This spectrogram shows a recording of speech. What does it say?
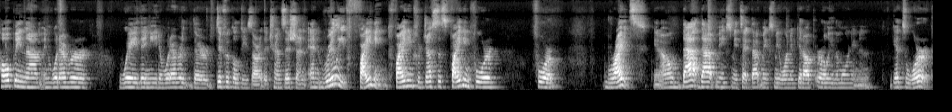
helping them in whatever way they need and whatever their difficulties are, the transition, and really fighting, fighting for justice, fighting for for rights. You know that that makes me tick. That makes me want to get up early in the morning and get to work.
